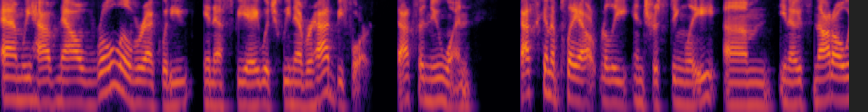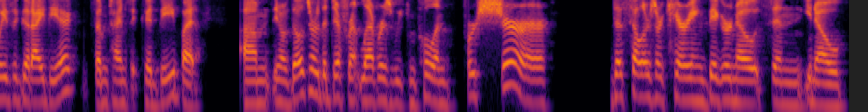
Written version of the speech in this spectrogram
And we have now rollover equity in SBA, which we never had before. That's a new one. That's going to play out really interestingly. Um, you know, it's not always a good idea. Sometimes it could be, but um, you know, those are the different levers we can pull. And for sure, the sellers are carrying bigger notes and you know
